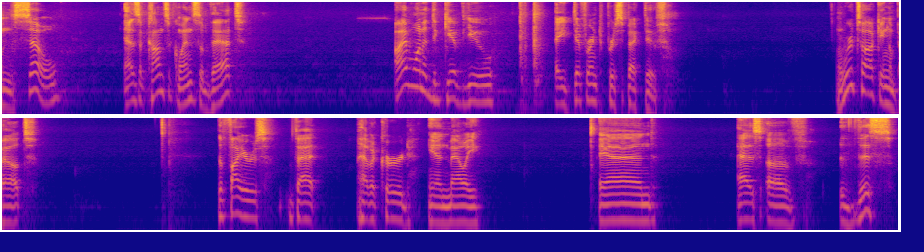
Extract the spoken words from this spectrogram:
And so, as a consequence of that, I wanted to give you a different perspective. We're talking about the fires that have occurred in Maui. And as of this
